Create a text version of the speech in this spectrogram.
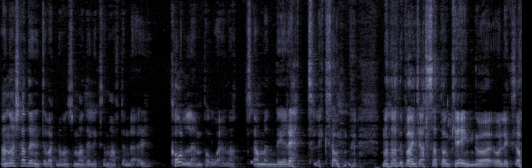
annars hade det inte varit någon som hade liksom haft den där kollen på en att ja, men det är rätt. Liksom. Man hade bara jassat omkring och, och liksom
